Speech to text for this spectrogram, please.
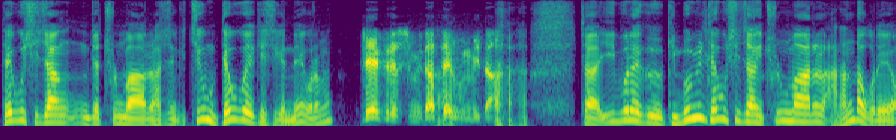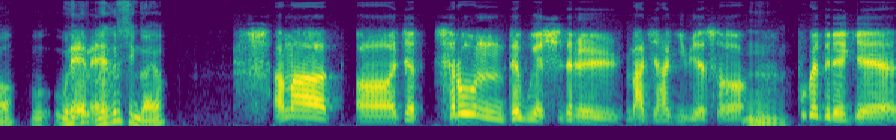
대구시장 이제 출마를 하시니까 지금 대구에 계시겠네요. 그러면? 네, 그렇습니다. 아. 대구입니다. 자 이번에 그 김범일 대구시장이 출마를 안 한다고 그래요. 어, 왜, 네네. 왜 그러신가요? 아마 어 이제 새로운 대구의 시대를 맞이하기 위해서 음, 후배들에게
